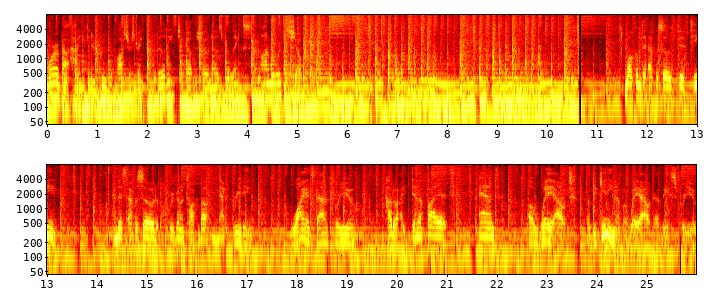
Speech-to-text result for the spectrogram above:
more about how you can improve your posture strength and mobility, check out the show notes for links. Onward with the show. Welcome to episode 15. In this episode, we're going to talk about neck breathing why it's bad for you, how to identify it, and a way out, a beginning of a way out, at least for you.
